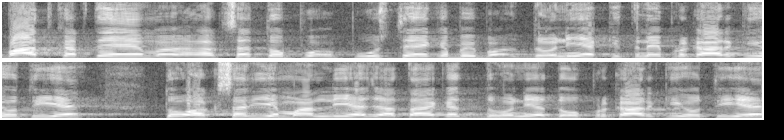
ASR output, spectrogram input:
बात करते हैं अक्सर तो पूछते हैं कि भाई ध्वनिया कितने प्रकार की होती है तो अक्सर ये मान लिया जाता है कि ध्वनिया दो प्रकार की होती है,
